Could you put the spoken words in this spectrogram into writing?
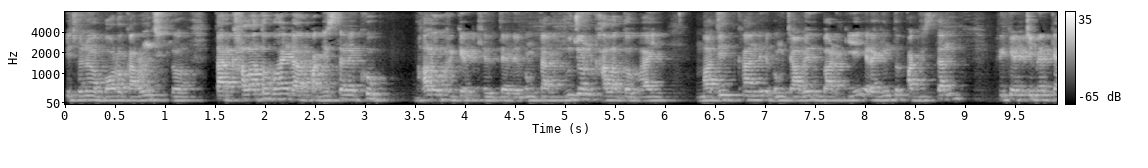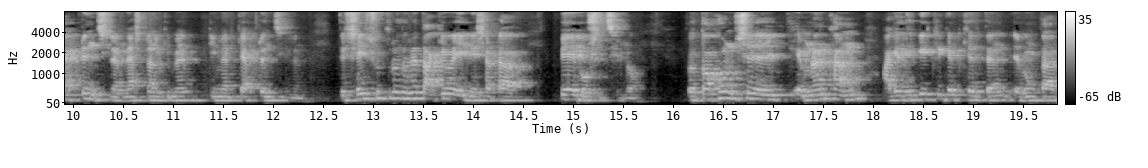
পিছনেও বড় কারণ ছিল, তার খালাতো ভাইরা পাকিস্তানে খুব ভালো ক্রিকেট খেলতেন এবং তার দুজন খালাতো ভাই মাজিদ খান এবং জাভেদ বার্কি, এরা কিন্তু পাকিস্তান ক্রিকেট টিমের ক্যাপ্টেন ছিলেন ন্যাশনাল টিমের টিমের ক্যাপ্টেন ছিলেন। তো সেই সূত্র ধরে তাকেও এই নেশাটা পেয়ে বসেছিল। তো তখন সে ইমরান খান আগে থেকে ক্রিকেট খেলতেন এবং তার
